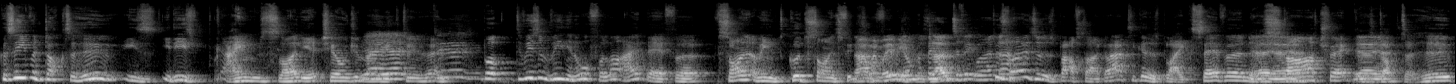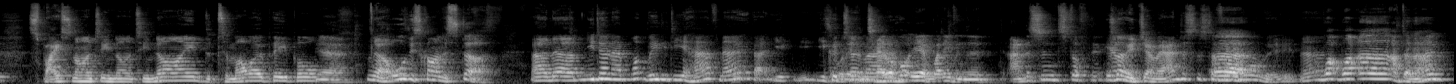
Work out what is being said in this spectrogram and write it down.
because even Doctor Who is it is aimed slightly at children, Yeah, maybe. yeah. to- Yeah. But there isn't really an awful lot out there for science. I mean, good science fiction. No, when for we were younger there's people. loads of it, weren't There's there? loads of there's Battlestar Galactica, there's Blake Seven, Yeah, there's yeah, Star yeah. Trek, there's Yeah, yeah. Doctor Who, Space 1999, The Tomorrow People, Yeah. you know, all this kind of stuff. And um, you don't have what really do you have now that you you, you could Well, turn even around? terrible. Yeah, but even the Anderson stuff. There's yeah. no Gerry Anderson stuff Uh, anymore, really. No. What? What? Uh, I don't know.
